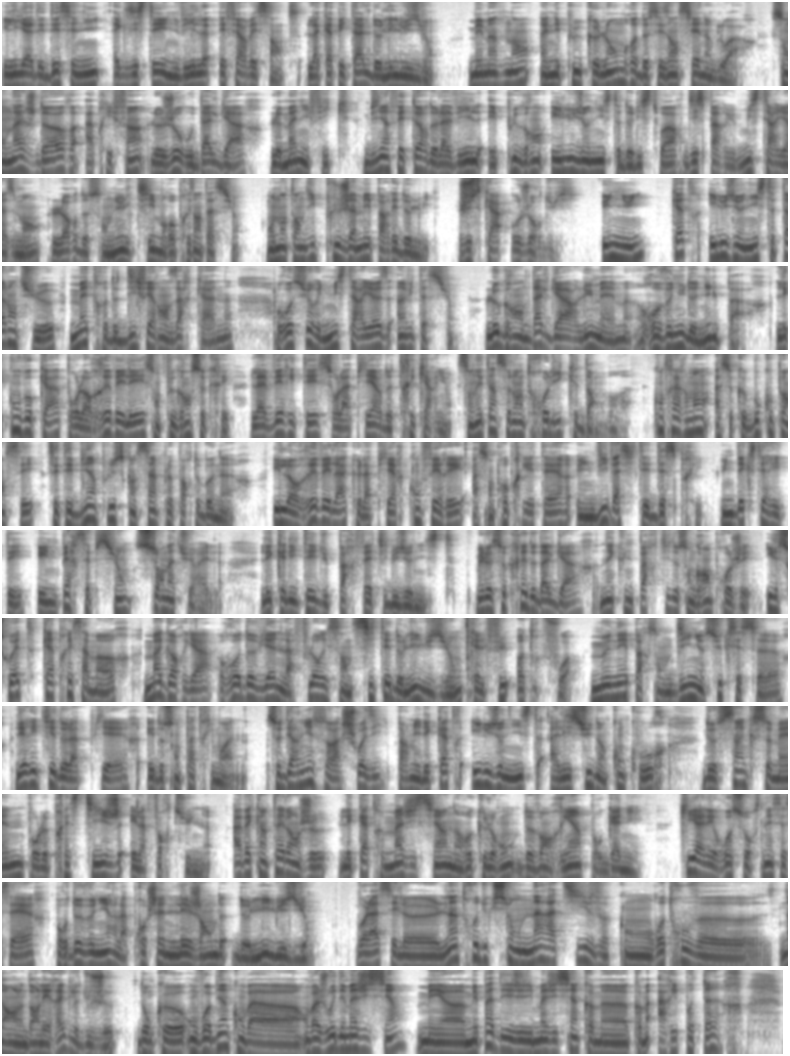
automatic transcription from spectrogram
Il y a des décennies existait une ville effervescente, la capitale de l'illusion. Mais maintenant, elle n'est plus que l'ombre de ses anciennes gloires. Son âge d'or a pris fin le jour où Dalgar, le magnifique, bienfaiteur de la ville et plus grand illusionniste de l'histoire, disparut mystérieusement lors de son ultime représentation. On n'entendit plus jamais parler de lui, jusqu'à aujourd'hui. Une nuit, quatre illusionnistes talentueux, maîtres de différents arcanes, reçurent une mystérieuse invitation. Le grand Dalgar lui-même, revenu de nulle part, les convoqua pour leur révéler son plus grand secret, la vérité sur la pierre de Tricarion, son étincelante relique d'ambre. Contrairement à ce que beaucoup pensaient, c'était bien plus qu'un simple porte-bonheur. Il leur révéla que la pierre conférait à son propriétaire une vivacité d'esprit, une dextérité et une perception surnaturelle, les qualités du parfait illusionniste. Mais le secret de Dalgar n'est qu'une partie de son grand projet. Il souhaite qu'après sa mort, Magoria redevienne la florissante cité de l'illusion qu'elle fut autrefois, menée par son digne successeur, l'héritier de la pierre et de son patrimoine. Ce dernier sera choisi parmi les quatre illusionnistes à l'issue d'un concours de cinq semaines pour le prestige et la fortune. Avec un tel enjeu, les quatre magiciens n'en reculeront devant rien pour gagner. Qui a les ressources nécessaires pour devenir la prochaine légende de l'illusion? Voilà, c'est l'introduction narrative qu'on retrouve euh, dans, dans les règles du jeu. Donc euh, on voit bien qu'on va on va jouer des magiciens, mais euh, mais pas des magiciens comme euh, comme Harry Potter,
